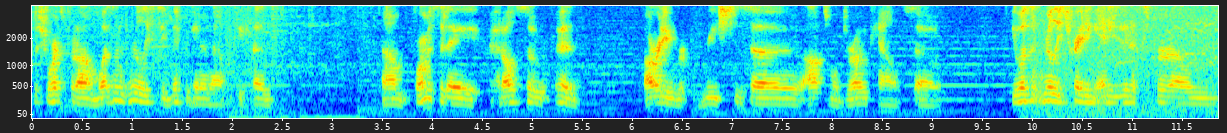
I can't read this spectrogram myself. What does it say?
the Schwartz put on wasn't really significant enough because um, Formicidae had also had already re- reached his uh, optimal drone count, so he wasn't really trading any units for um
